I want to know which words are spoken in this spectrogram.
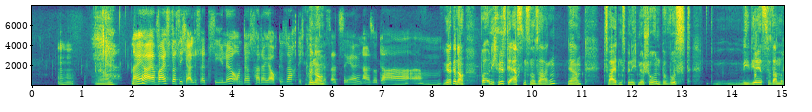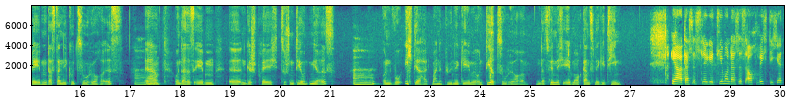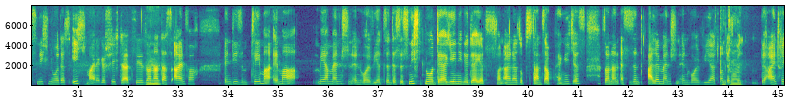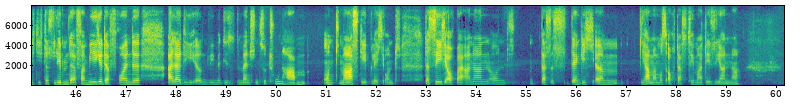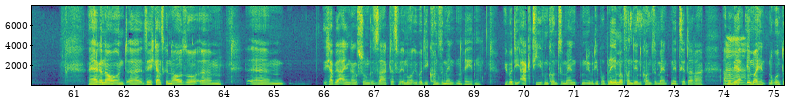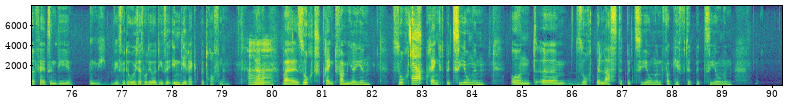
Mhm. Ja. Naja, er weiß, dass ich alles erzähle und das hat er ja auch gesagt. Ich kann genau. alles erzählen. Also da. Ähm ja, genau. Und ich will es dir erstens nur sagen, ja. Zweitens bin ich mir schon bewusst, wie wir jetzt zusammen reden, dass da Nico Zuhörer ist. Mhm. Ja. Und dass es eben äh, ein Gespräch zwischen dir und mir ist. Mhm. Und wo ich dir halt meine Bühne gebe und dir zuhöre. Und das finde ich eben auch ganz legitim. Ja, das ist legitim und das ist auch wichtig. Jetzt nicht nur, dass ich meine Geschichte erzähle, sondern mhm. dass einfach in diesem Thema immer mehr Menschen involviert sind. Es ist nicht nur derjenige, der jetzt von einer Substanz abhängig ist, sondern es sind alle Menschen involviert Total. und es be beeinträchtigt das Leben der Familie, der Freunde, aller, die irgendwie mit diesen Menschen zu tun haben und maßgeblich. Und das sehe ich auch bei anderen und das ist, denke ich, ähm, ja, man muss auch das thematisieren, ne? Naja, genau, und äh, sehe ich ganz genauso. Ähm, ähm, ich habe ja eingangs schon gesagt, dass wir immer über die Konsumenten reden. Über die aktiven Konsumenten, über die Probleme von den Konsumenten etc. Aber mhm. wer immer hinten runterfällt, sind die, jetzt wiederhole ich das Wort, diese indirekt Betroffenen. Mhm. Ja? Weil Sucht sprengt Familien, Sucht ja. sprengt Beziehungen, und ähm, Sucht belastet Beziehungen, vergiftet Beziehungen,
